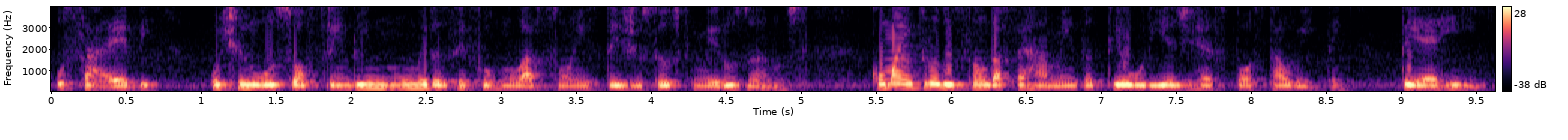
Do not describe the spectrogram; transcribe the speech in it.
O SAEB continuou sofrendo inúmeras reformulações desde os seus primeiros anos, como a introdução da ferramenta Teoria de Resposta ao Item, TRI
